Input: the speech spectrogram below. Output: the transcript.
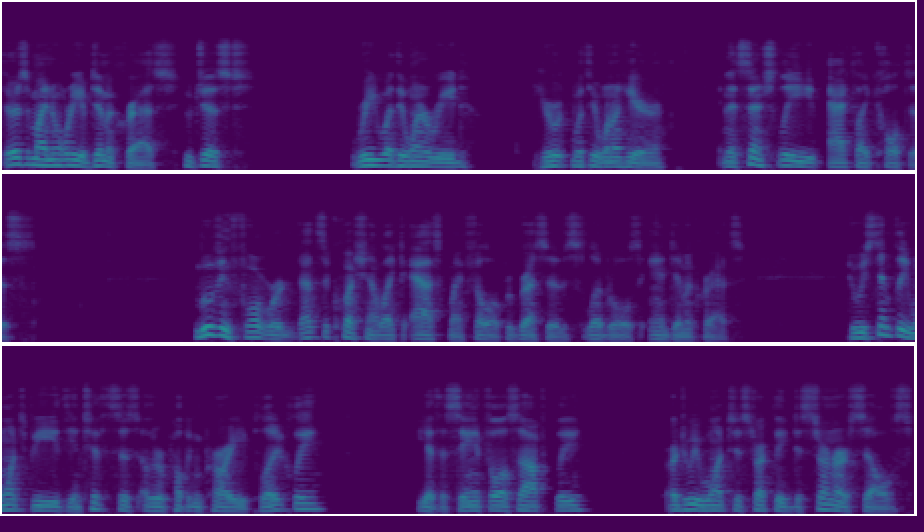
there's a minority of Democrats who just read what they want to read, hear what they want to hear, and essentially act like cultists. Moving forward, that's a question I'd like to ask my fellow progressives, liberals, and Democrats. Do we simply want to be the antithesis of the Republican Party politically, yet the same philosophically, or do we want to strictly discern ourselves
